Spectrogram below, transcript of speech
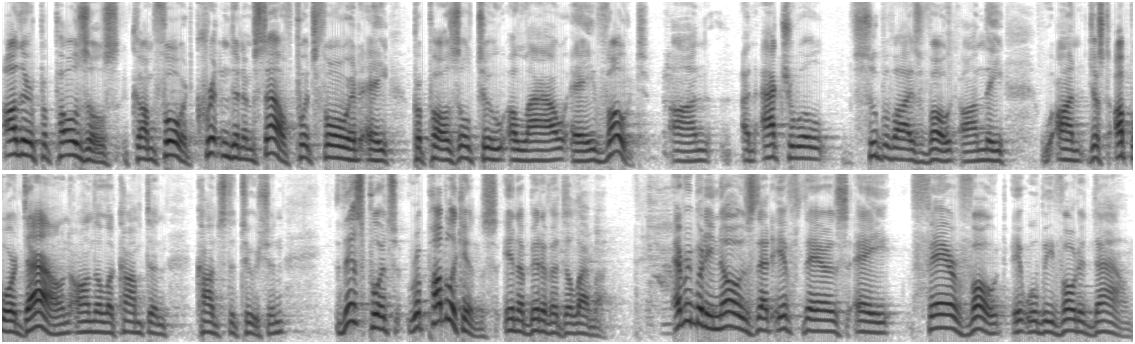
other proposals come forward. Crittenden himself puts forward a proposal to allow a vote on an actual supervised vote on the, on just up or down on the Lecompton Constitution. This puts Republicans in a bit of a dilemma. Everybody knows that if there's a fair vote, it will be voted down.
